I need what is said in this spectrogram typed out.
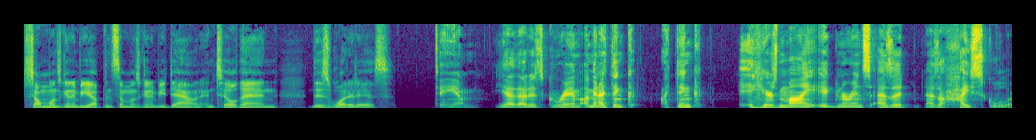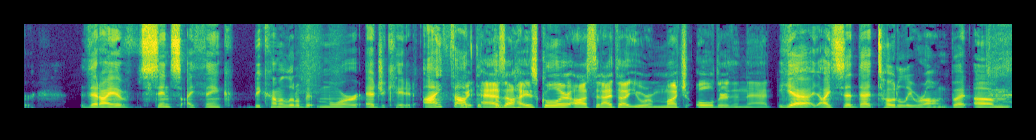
someone's gonna be up and someone's gonna be down. Until then, this is what it is. Damn. Yeah, that is grim. I mean, I think I think here's my ignorance as a as a high schooler that I have since I think become a little bit more educated. I thought Wait, that as the, a high schooler, Austin, I thought you were much older than that. yeah, I said that totally wrong, but um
